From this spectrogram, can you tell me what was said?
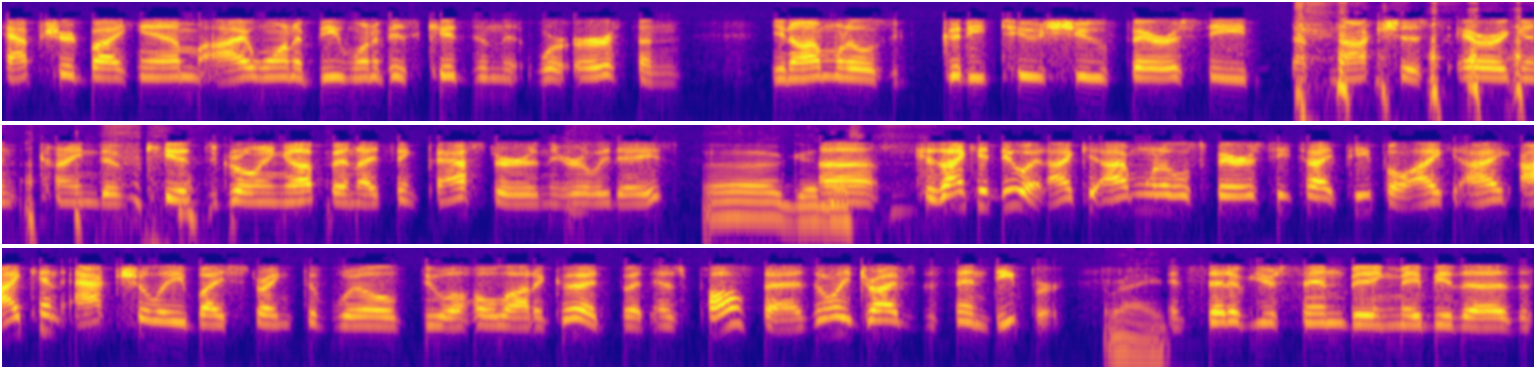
captured by Him. I want to be one of His kids in the world, earth, and you know, I'm one of those goody two shoe Pharisee, obnoxious, arrogant kind of kids growing up, and I think pastor in the early days. Oh goodness! Because uh, I could do it. I can, I'm one of those Pharisee type people. I, I I can actually, by strength of will, do a whole lot of good. But as Paul says, it only drives the sin deeper. Right. Instead of your sin being maybe the the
